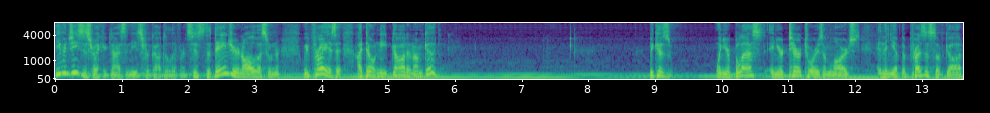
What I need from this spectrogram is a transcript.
Even Jesus recognized the needs for God deliverance. It's the danger in all of us when we pray is that I don't need God and I'm good. Because when you're blessed and your territory is enlarged, and then you have the presence of God,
